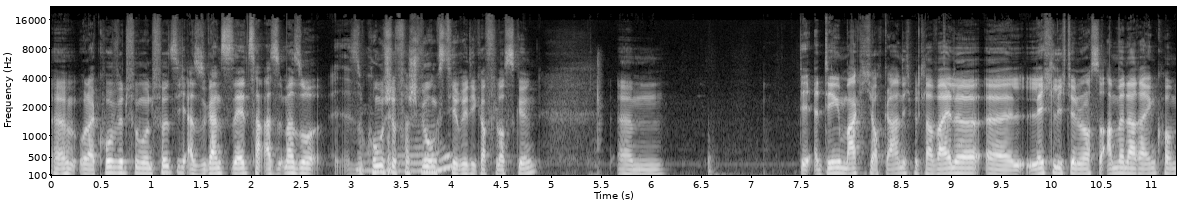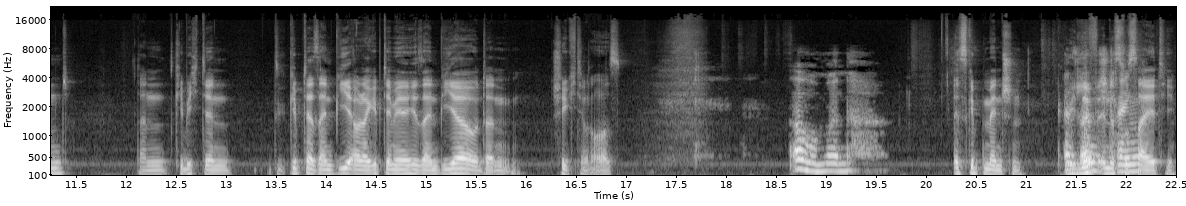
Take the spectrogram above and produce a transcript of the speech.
ähm, oder Covid 45, also ganz seltsam, also immer so, so komische Verschwörungstheoretiker-Floskeln. Ähm, de- den mag ich auch gar nicht. Mittlerweile äh, lächle ich den nur noch so an, wenn er reinkommt. Dann gebe ich den, gibt er sein Bier oder gibt er mir hier sein Bier und dann schicke ich den raus. Oh Mann. Es gibt Menschen. We live in a society.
